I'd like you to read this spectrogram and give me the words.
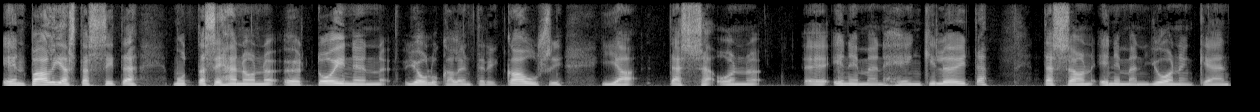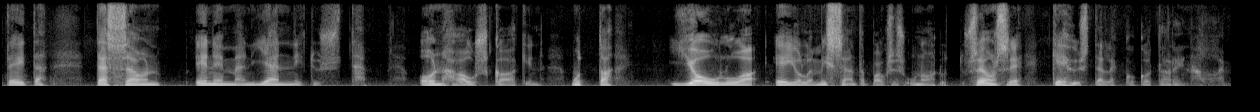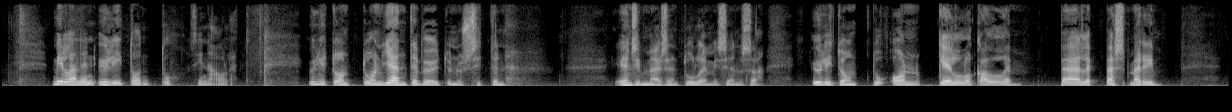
En paljasta sitä, mutta sehän on toinen joulukalenterikausi ja tässä on enemmän henkilöitä, tässä on enemmän juonen käänteitä, tässä on enemmän jännitystä. On hauskaakin, mutta joulua ei ole missään tapauksessa unohduttu. Se on se kehys tälle koko tarinalle. Millainen ylitonttu sinä olet? Ylitonttu on jäntevöitynyt sitten ensimmäisen tulemisensa. Ylitonttu on kellokalle, päälle päsmäri,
